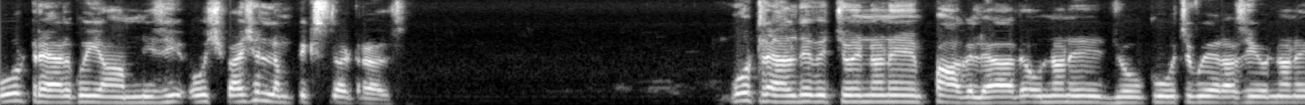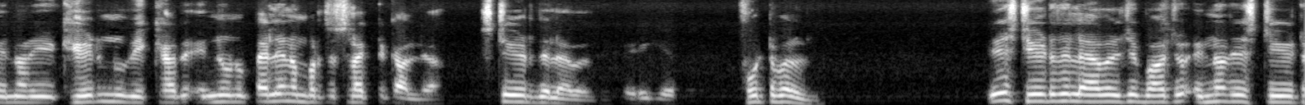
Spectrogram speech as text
ਉਹ ਟ੍ਰਾਇਲ ਕੋਈ ਆਮ ਨਹੀਂ ਸੀ, ਉਹ ਸਪੈਸ਼ਲ 올림픽ਸ ਦਾ ਟ੍ਰਾਇਲ ਸੀ। ਉਹ ਟ੍ਰਾਇਲ ਦੇ ਵਿੱਚੋਂ ਇਹਨਾਂ ਨੇ ਭਾਗ ਲਿਆ ਤੇ ਉਹਨਾਂ ਨੇ ਜੋ ਕੋਚ ਵਗੈਰਾ ਸੀ ਉਹਨਾਂ ਨੇ ਇਹਨਾਂ ਦੀ ਖੇਡ ਨੂੰ ਵੇਖਿਆ ਤੇ ਇਹਨਾਂ ਨੂੰ ਪਹਿਲੇ ਨੰਬਰ ਤੇ ਸਿਲੈਕਟ ਕਰ ਲਿਆ ਸਟੇਟ ਦੇ ਲੈਵਲ ਤੇ ਕਿਹੜੀ ਗੇਮ ਫੁੱਟਬਾਲ ਇਹ ਸਟੇਟ ਦੇ ਲੈਵਲ 'ਚ ਬਾਅਦ ਚੋਂ ਇਹਨਾਂ ਦੇ ਸਟੇਟ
